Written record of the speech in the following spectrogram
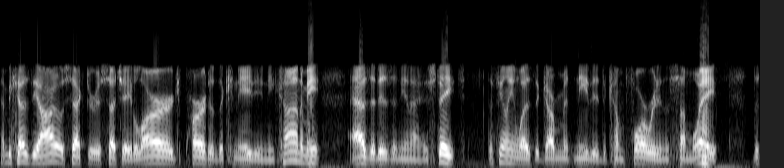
And because the auto sector is such a large part of the Canadian economy, as it is in the United States, the feeling was that government needed to come forward in some way. The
